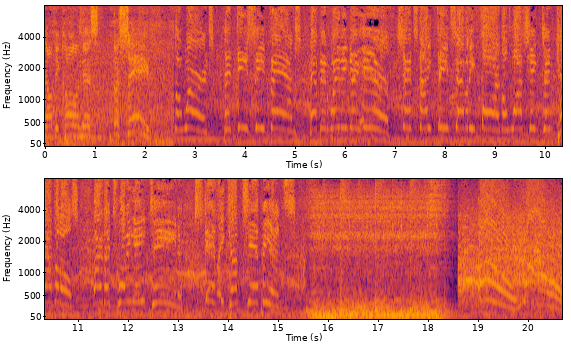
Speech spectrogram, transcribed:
they'll be calling this the save. the words that DC fans have been waiting to hear since 1974. The Washington Capitals are the 2018 Stanley Cup champions. Oh, wow!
